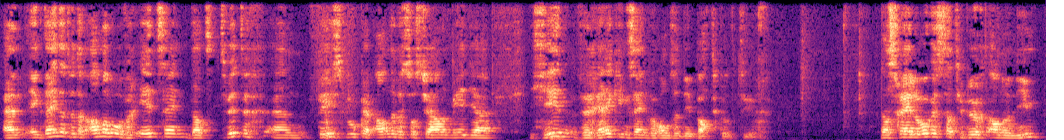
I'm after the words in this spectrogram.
En ik denk dat we er allemaal over eens zijn dat Twitter en Facebook en andere sociale media geen verrijking zijn voor onze debatcultuur. Dat is vrij logisch, dat gebeurt anoniem.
